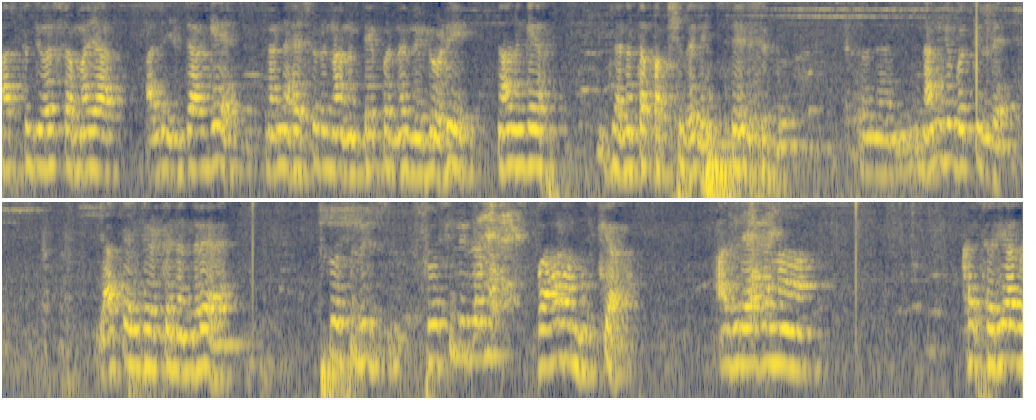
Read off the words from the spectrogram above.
ಅಷ್ಟು ದಿವಸ ಸಮಯ ಅಲ್ಲಿ ಇದ್ದಾಗೆ ನನ್ನ ಹೆಸರು ನಾನು ಪೇಪರ್ನಲ್ಲಿ ನೋಡಿ ನನಗೆ ಜನತಾ ಪಕ್ಷದಲ್ಲಿ ಸೇರಿಸಿದ್ದು. ನನಗೆ ಗೊತ್ತಿಲ್ಲದೆ ಯಾಕೆ ಅಂತ ಹೇಳ್ತೇನೆ ಅಂದರೆ ಸೋಷಲಿಸ್ ಸೋಷಲಿಸಮ್ ಬಹಳ ಮುಖ್ಯ. ಆದರೆ ಅದನ್ನು ಕ ಸರಿಯಾದ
